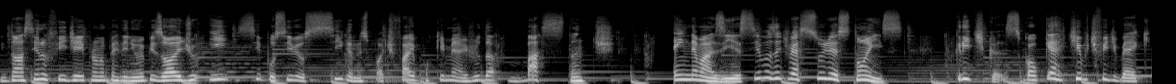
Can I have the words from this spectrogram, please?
então assina o feed aí para não perder nenhum episódio e, se possível, siga no Spotify porque me ajuda bastante. Em demasia, se você tiver sugestões, críticas, qualquer tipo de feedback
